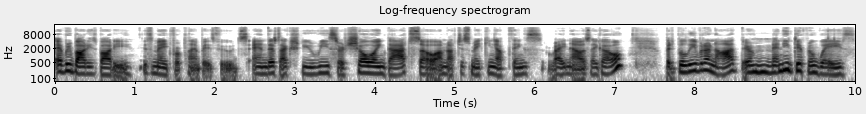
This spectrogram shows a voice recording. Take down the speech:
everybody's body is made for plant-based foods and there's actually research showing that so i'm not just making up things right now as i go. But believe it or not there are many different ways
